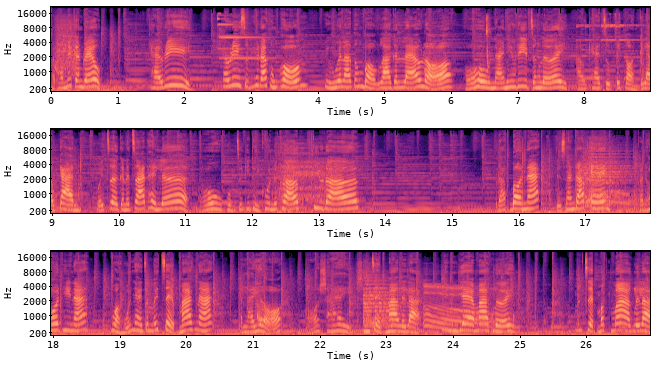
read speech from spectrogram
มาทำด้วยกันเร็ว แครี่ แครี่สุดที่รักของผม ถึงเวลาต้องบอกลากันแล้วเหรอ โอ้นายนี่รีบจังเลย เอาแค่จุ๊บไปก่อนก็แล้วกัน ไว้เจอกันนะจ๊ะไทเลอร์ โอ้ผมจะคิดถึงคุณนะครับ ที่รัก รับบอลนะ เดี๋ยวฉันรับเอง ขอโทษทีนะ หวังว่านายจะไม่เจ็บมากนะ อะไรเหรอ อ๋อใช่ ฉันเจ็บมากเลยล่ะนี่มันแย่มากเลย มันเจ็บมากๆเลยล่ะ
